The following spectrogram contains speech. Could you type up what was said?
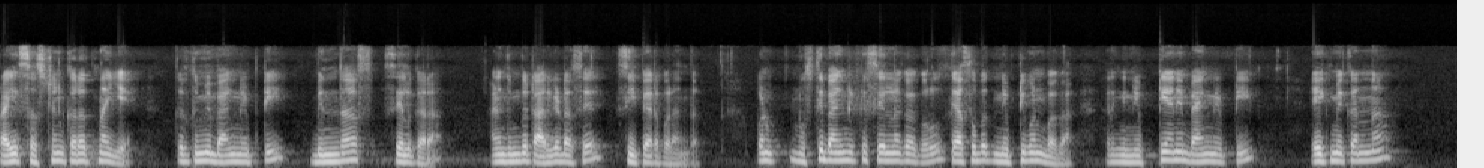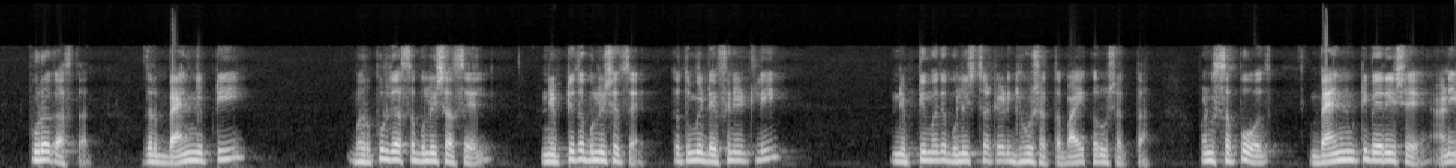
प्राईस सस्टेन करत नाही आहे तर तुम्ही बँक निफ्टी बिंदास सेल करा आणि तुमचं टार्गेट असेल सी पी आरपर्यंत पण नुसती बँक निफ्टी सेल नका करू त्यासोबत निफ्टी पण बघा. कारण की निफ्टी आणि बँक निफ्टी एकमेकांना पूरक असतात. जर बँक निफ्टी भरपूर जास्त बुलिश असेल निफ्टी तर बुलिशच आहे तर तुम्ही डेफिनेटली निफ्टीमध्ये बुलिशचा ट्रेड घेऊ शकता बाय करू शकता. पण सपोज बँक निफ्टी बेरिश आहे आणि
